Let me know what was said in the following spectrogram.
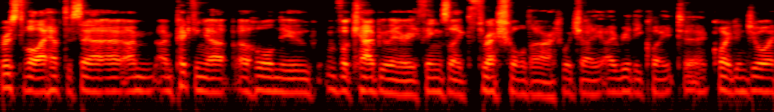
First of all, I have to say I, am I'm, I'm picking up a whole new vocabulary, things like threshold art, which I, I really quite uh, quite enjoy.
